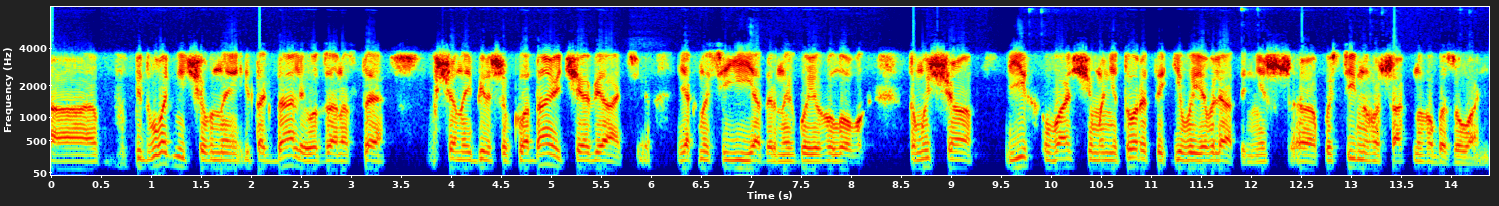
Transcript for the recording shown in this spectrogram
е, підводні човни і так далі, от зараз те, що найбільше вкладають, чи авіацію, як носії ядерних боєголовок, тому що їх важче моніторити і виявляти ніж е, постійного шахтного базування.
